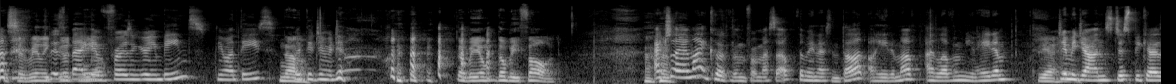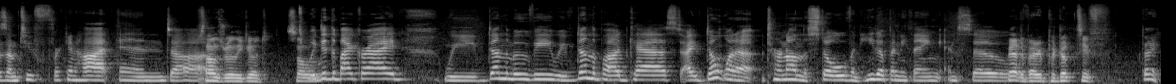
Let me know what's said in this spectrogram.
It's a really this good bag meal. of frozen green beans. Do you want these? No. With the Jimmy John's. They'll be they'll be thawed. Actually, I might cook them for myself. They'll be nice and thawed. I'll heat them up. I love them. You hate them. Yeah, Jimmy John's, just because I'm too freaking hot. And uh, sounds really good. So we did the bike ride. We've done the movie. We've done the podcast. I don't want to turn on the stove and heat up anything. And so we had a very productive day.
